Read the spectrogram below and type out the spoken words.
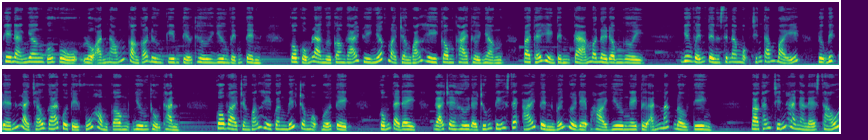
thì nạn nhân của vụ lộ ảnh nóng còn có đương kim tiểu thư Dương Vĩnh Tình. Cô cũng là người con gái duy nhất mà Trần Quán Hy công khai thừa nhận và thể hiện tình cảm ở nơi đông người. Dương Vĩnh Tình sinh năm 1987, được biết đến là cháu gái của tỷ phú Hồng Kông Dương Thụ Thành. Cô và Trần Quán Hy quen biết trong một bữa tiệc. Cũng tại đây, gã trai hư đã trúng tiếng xét ái tình với người đẹp họ Dương ngay từ ánh mắt đầu tiên. Vào tháng 9 2006,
